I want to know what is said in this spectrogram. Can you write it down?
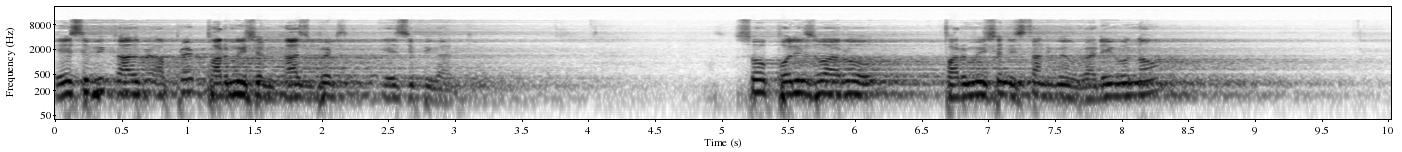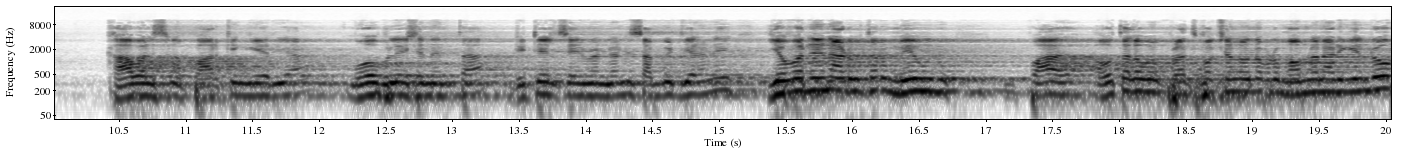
ACP Kazipet update permission Kazipet ACP గారికి. సో పోలీస్ వారు పర్మిషన్ ఇస్తానికి మేము రెడీగా ఉన్నాం. కావలసిన పార్కింగ్ ఏరియా మోబిలేషన్ ఎంత డీటెయిల్స్ ఏమంటే సబ్మిట్ చేయాలని ఎవరినైనా అడుగుతారు. మేము పా- అవతల ప్రతిపక్షంలో ఉన్నప్పుడు మమ్మల్ని అడిగినారు.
